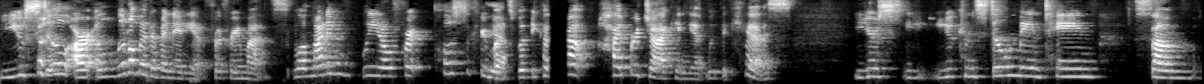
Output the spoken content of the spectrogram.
you still are a little bit of an idiot for three months. Well, not even, you know, for close to three Yeah. months, but because you're not hyperjacking it with the kiss, you're, you can still maintain some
